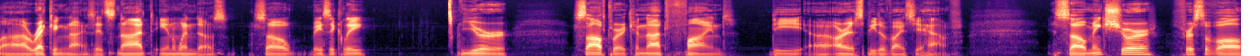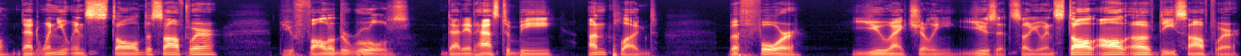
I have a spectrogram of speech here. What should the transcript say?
uh, recognized. It's not in Windows. So basically, your software cannot find the uh, RSP device you have. So make sure, first of all, that when you install the software, you follow the rules that it has to be unplugged before you actually use it. So you install all of the software.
